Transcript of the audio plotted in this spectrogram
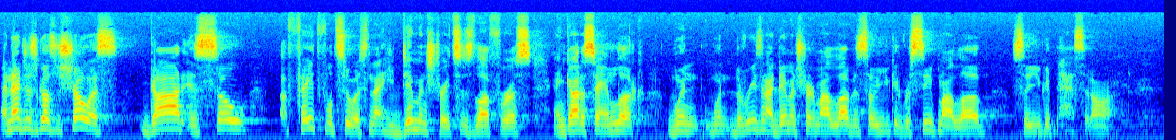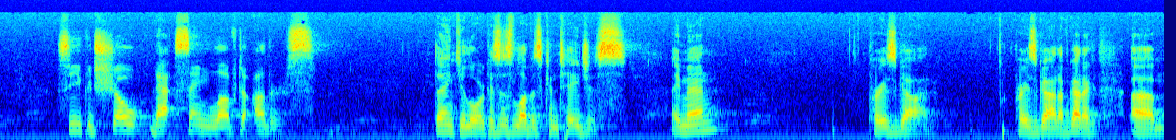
And that just goes to show us God is so uh, faithful to us and that He demonstrates His love for us. And God is saying, look, when, when the reason I demonstrated my love is so you could receive my love, so you could pass it on, so you could show that same love to others. Thank you, Lord, because His love is contagious. Amen. Praise God. Praise God. I've got a. Um,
